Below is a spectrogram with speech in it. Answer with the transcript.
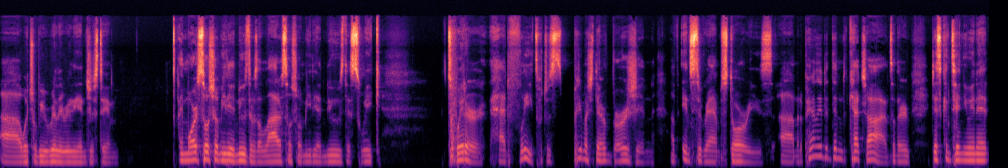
uh, which will be really, really interesting. And more social media news. There was a lot of social media news this week. Twitter had fleets, which was pretty much their version of Instagram stories. Um, and apparently it didn't catch on. So they're discontinuing it.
